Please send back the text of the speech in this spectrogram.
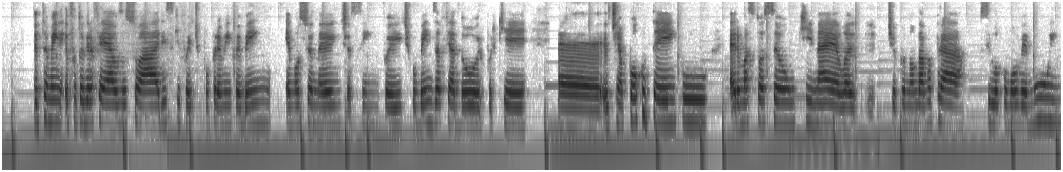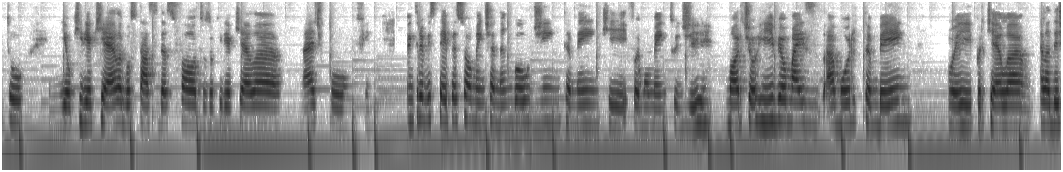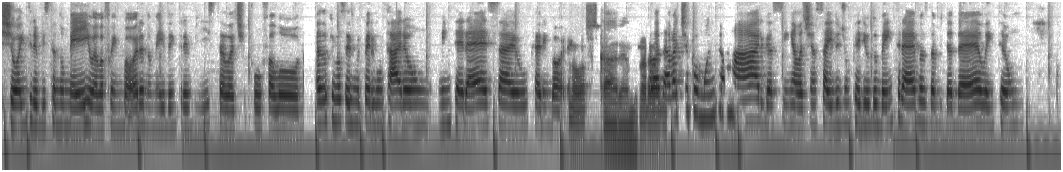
Eu também eu fotografei a Elza Soares, que foi, tipo, pra mim foi bem emocionante, assim. Foi, tipo, bem desafiador, porque é, eu tinha pouco tempo, era uma situação que, né, ela, tipo, não dava pra se locomover muito. E eu queria que ela gostasse das fotos, eu queria que ela, né, tipo, enfim. Eu entrevistei pessoalmente a Nan Goldin também, que foi um momento de morte horrível, mas amor também. Foi porque ela, ela deixou a entrevista no meio, ela foi embora no meio da entrevista, ela, tipo, falou: Mas o que vocês me perguntaram me interessa, eu quero ir embora. Nossa, Caramba. Ela tava, tipo, muito amarga, assim. Ela tinha saído de um período bem trevas da vida dela, então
